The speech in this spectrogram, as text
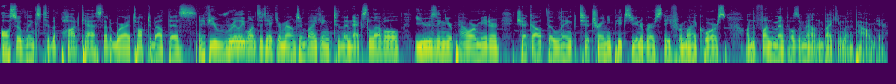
also links to the podcast that where I talked about this. And if you really want to take your mountain biking to the next level using your power meter, check out the link to Training Peaks University for my course on the fundamentals of mountain biking with a power meter.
